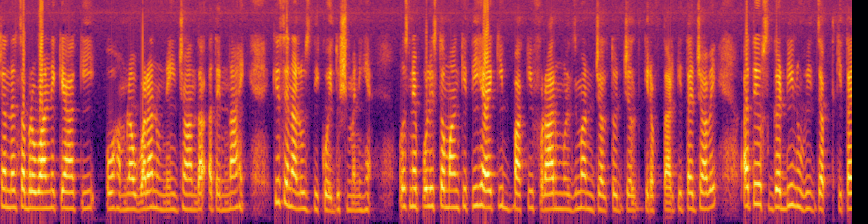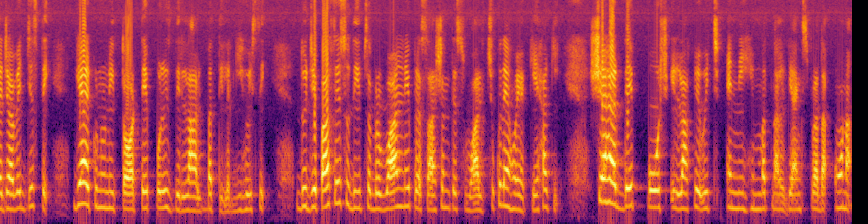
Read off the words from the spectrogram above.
ਚੰਦਨ ਸਬਰਵਾਲ ਨੇ ਕਿਹਾ ਕਿ ਉਹ ਹਮਲਾਵਰਾਂ ਨੂੰ ਨਹੀਂ ਜਾਣਦਾ ਅਤੇ ਨਾ ਹੀ ਕਿਸੇ ਨਾਲ ਉਸ ਦੀ ਕੋਈ ਦੁਸ਼ਮਣੀ ਹੈ। ਉਸਨੇ ਪੁਲਿਸ ਤੋਂ ਮੰਗ ਕੀਤੀ ਹੈ ਕਿ ਬਾਕੀ ਫਰਾਰ ਮੁਲਜ਼ਮਾਂ ਨੂੰ ਜਲਦ ਤੋਂ ਜਲਦ ਗ੍ਰਿਫਤਾਰ ਕੀਤਾ ਜਾਵੇ ਅਤੇ ਉਸ ਗੱਡੀ ਨੂੰ ਵੀ ਜ਼ਬਤ ਕੀਤਾ ਜਾਵੇ, ਜਿਸ ਤੇ ਗੈਰ ਤੌਰ ਤੇ ਪੁਲਿਸ ਦੀ ਲਾਲ ਬੱਤੀ ਲੱਗੀ ਹੋਈ ਸੀ ਦੂਜੇ ਪਾਸੇ ਸੁਦੀਪ ਸਬਰਵਾਲ ਨੇ ਪ੍ਰਸ਼ਾਸਨ ਤੇ ਸਵਾਲ ਚੁੱਕਦੇ ਹੋਏ ਕਿਹਾ ਕਿ ਸ਼ਹਿਰ ਦੇ ਪੋਸ਼ ਇਲਾਕੇ ਵਿੱਚ ਇੰਨੀ ਹਿੰਮਤ ਨਾਲ ਗੈਂਗਸਟਰਾਂ ਦਾ ਆਉਣਾ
